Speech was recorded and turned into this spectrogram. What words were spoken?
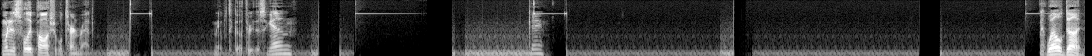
when it is fully polished, it will turn red. I'm able to go through this again. Okay. Well done.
